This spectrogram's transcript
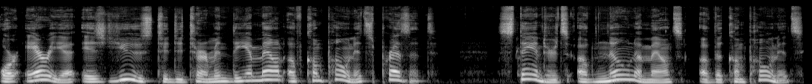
or area is used to determine the amount of components present. Standards of known amounts of the components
